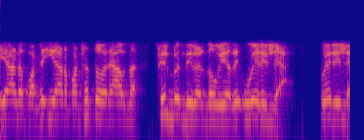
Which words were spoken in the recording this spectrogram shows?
ഇയാളുടെ പക്ഷ ഇയാളുടെ പക്ഷത്ത് വരാവുന്ന സിൽബന്ധികളിൽ നിന്ന് ഉയർ ഉയരില്ല ഉയരില്ല.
